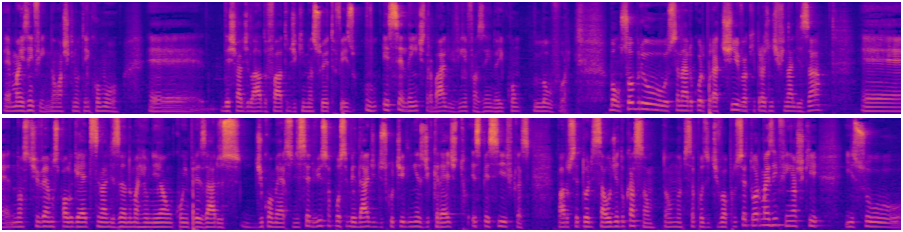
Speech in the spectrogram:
é, mas enfim, não acho que não tem como é, deixar de lado o fato de que Mansueto fez um excelente trabalho e vinha fazendo aí com louvor. Bom, sobre o cenário corporativo aqui para a gente finalizar. É, nós tivemos Paulo Guedes sinalizando uma reunião com empresários de comércio e de serviço a possibilidade de discutir linhas de crédito específicas para o setor de saúde e educação. Então, notícia positiva para o setor, mas enfim, acho que isso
